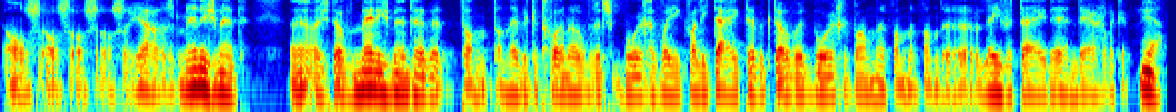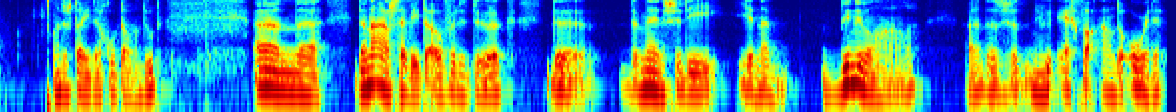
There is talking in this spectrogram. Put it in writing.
als, als, als, als, ja, als management. Als je het over management hebt, dan, dan heb ik het gewoon over het borgen van je kwaliteit. Heb ik het over het borgen van, van, van de levertijden en dergelijke. Ja. Dus dat je dat goed allemaal doet. En uh, daarnaast heb je het over natuurlijk de, de mensen die je naar binnen wil halen. Uh, dat is nu echt wel aan de orde.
